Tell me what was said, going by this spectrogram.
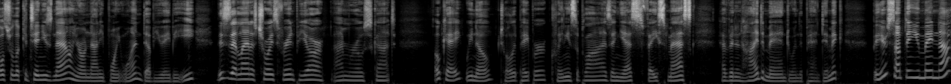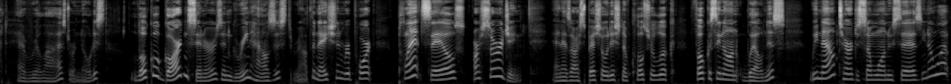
Closer Look continues now here on 90.1 WABE. This is Atlanta's Choice for NPR. I'm Rose Scott. Okay, we know toilet paper, cleaning supplies, and yes, face masks have been in high demand during the pandemic. But here's something you may not have realized or noticed. Local garden centers and greenhouses throughout the nation report plant sales are surging. And as our special edition of Closer Look focusing on wellness, we now turn to someone who says, you know what?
